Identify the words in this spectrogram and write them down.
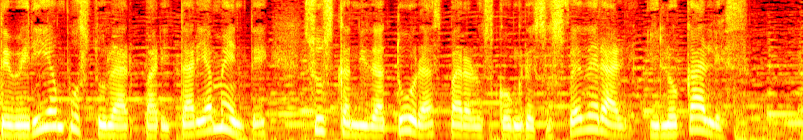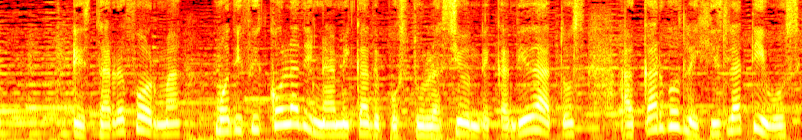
deberían postular paritariamente sus candidaturas para los congresos federal y locales. Esta reforma modificó la dinámica de postulación de candidatos a cargos legislativos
